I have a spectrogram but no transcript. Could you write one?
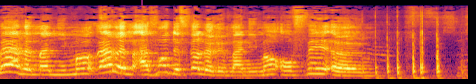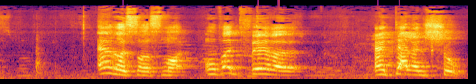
un remaniement. avant de faire le remaniement, on fait un recensement. On va faire un talent show.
